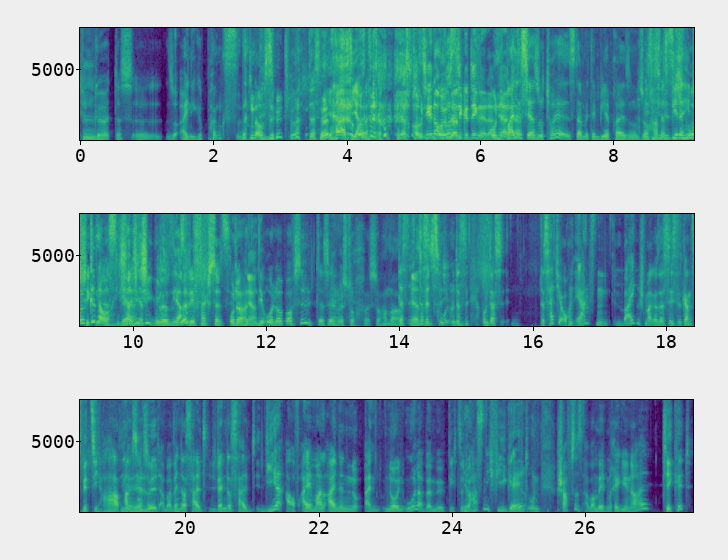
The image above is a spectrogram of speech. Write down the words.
Ich Mhm. habe gehört, dass äh, so einige Punks dann auf Sylt waren. Das, Ja, die haben, Das passieren auch und dann- lustige Dinge dann. und ja, weil klar. es ja so teuer ist, da mit den Bierpreisen und so, die sich haben das die Bier sich dahin wohl- schicken genau, lassen. die Ja, haben sich ja. schicken lassen. Ja. zu Ne? den. Oder hatten Ja. die Urlaub auf Sylt. Das ist, doch, ist doch Hammer. Das ist, Ja, das ist cool. Und das, ist, und das, das hat ja auch einen ernsten Beigeschmack. Also das ist jetzt ganz witzig, haha, Punks Ja, ja. Sylt. Aber wenn das halt, wenn das halt dir auf einmal einen, einen neuen Urlaub ermöglicht, so Ja. du hast nicht viel Geld Ja. und schaffst es aber mit dem Regionalticket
